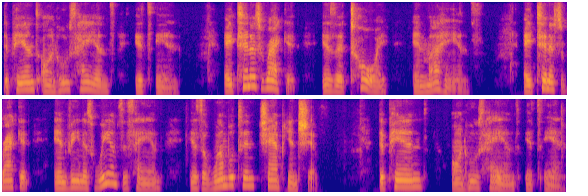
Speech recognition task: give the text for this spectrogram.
Depends on whose hands it's in. A tennis racket is a toy in my hands. A tennis racket in Venus Williams's hand is a Wimbledon championship. Depends on whose hands it's in.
